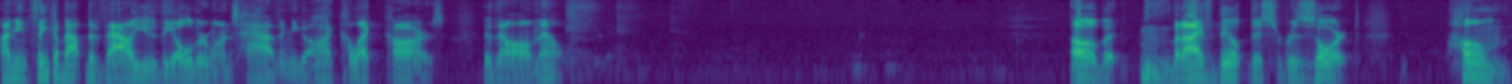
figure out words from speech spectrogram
I mean, think about the value the older ones have, and you go, oh, I collect cars. They'll all melt. Oh, but but I've built this resort home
